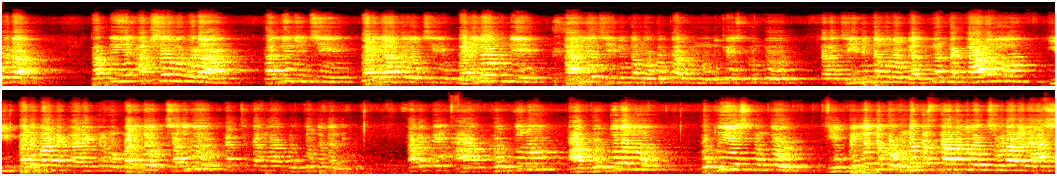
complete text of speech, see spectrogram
కూడా ప్రతి అక్షరము కూడా తల్లి నుంచి బడిదాక వచ్చి బడిలో నుండి బాల్య జీవితం ఒక్కొక్కరు ముందుకేసుకుంటూ తన జీవితంలో గడిపినంత కాలము ఈ బడిబాట కార్యక్రమం బడిలో చదువు ఖచ్చితంగా గుర్తుంటుందండి. కాబట్టి ఆ గుర్తును ఆ గుర్తులను గుర్తు చేసుకుంటూ ఈ పిల్లలకు ఉన్నత స్థానంలో చూడాలనే ఆశ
